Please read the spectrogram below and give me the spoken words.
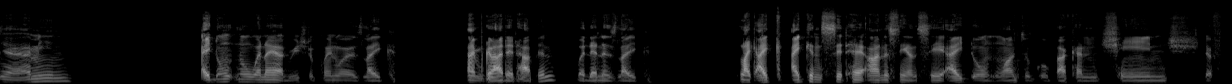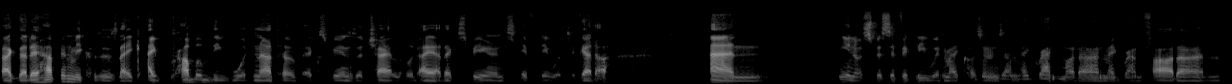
Yeah, I mean, I don't know when I had reached a point where it's like, I'm glad it happened, but then it's like, like I, I can sit here honestly and say I don't want to go back and change the fact that it happened because it's like I probably would not have experienced the childhood I had experienced if they were together. And you know, specifically with my cousins and my grandmother and my grandfather and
